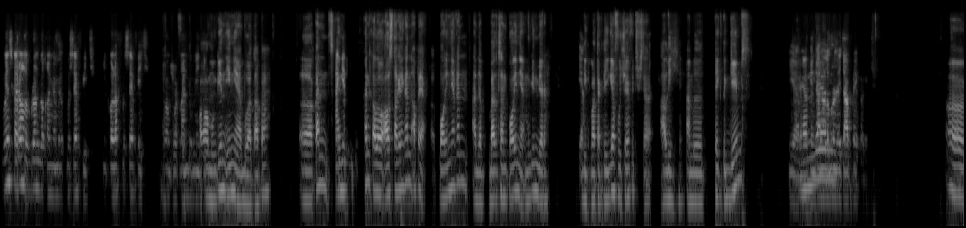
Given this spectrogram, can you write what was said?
Mungkin sekarang LeBron bakal ngambil Vucevic, Nikola Magic. Oh, mungkin ini ya buat apa? Eh, kan Kaget. kan kalau All Star ini kan apa ya? Poinnya kan ada batasan poin ya. Mungkin biar Ya. di kuarter 3 Vucevic bisa alih ambil take the games. Iya, mungkin karena then- LeBron udah capek kali. Eh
